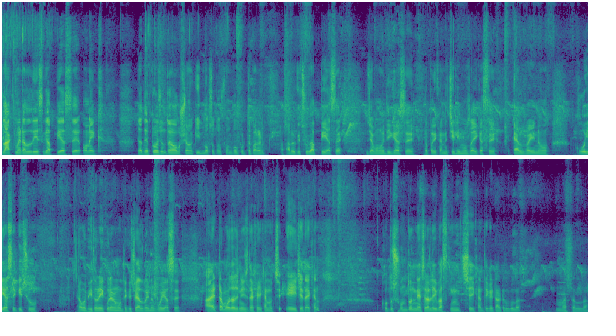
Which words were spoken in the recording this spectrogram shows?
ব্ল্যাক মেটাল লেস গাপ্পি আছে অনেক। যাদের প্রয়োজন, তারা অবশ্যই আমাকে ইনবক্সে তো ফোন কল করতে পারেন। আরও কিছু গাপ্পি আছে, যেমন ওইদিকে আছে, তারপর এখানে চিলি মোজাইক আছে, অ্যালবাইনো কই আছে কিছু, আবার ভিতরে একুরের মধ্যে কিছু অ্যালবাইনো কই আছে। আর একটা মজার জিনিস দেখা এখানে হচ্ছে, এই যে দেখেন, কত সুন্দর ন্যাচারালি বাস্কিং নিচ্ছে এখান থেকে টার্টেলগুলো মাসাল্লাহ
